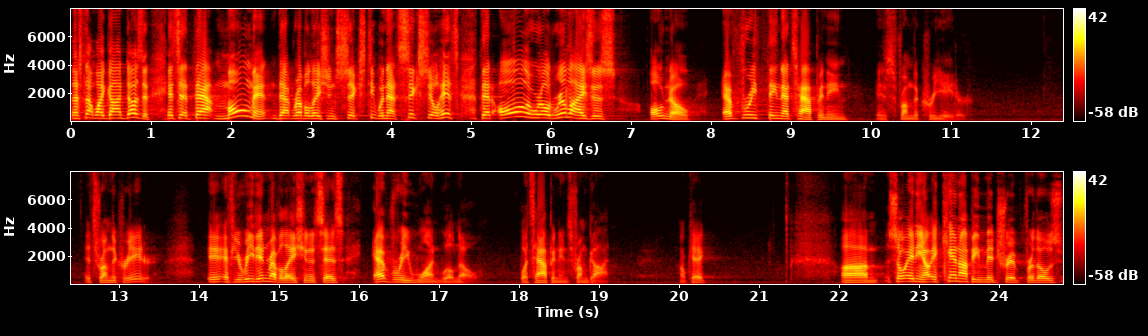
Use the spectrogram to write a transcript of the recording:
That's not why God does it. It's at that moment that Revelation 16, when that sixth seal hits, that all the world realizes, oh no, everything that's happening is from the Creator. It's from the Creator. If you read in Revelation, it says, everyone will know what's happening is from God. Okay? Um, so anyhow, it cannot be mid-trib for those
